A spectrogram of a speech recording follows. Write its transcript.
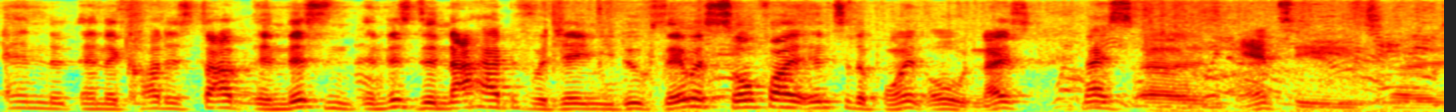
and the, and the card is stopped. And this and this did not happen for JMU Dukes. They were so far into the point. Oh, nice, nice uh, anti uh,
